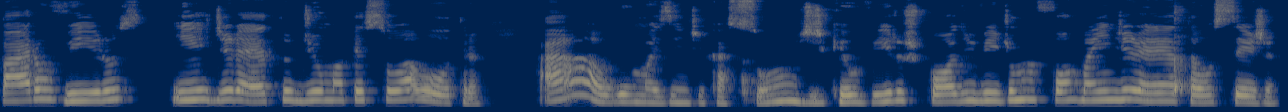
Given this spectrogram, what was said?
para o vírus ir direto de uma pessoa a outra. Há algumas indicações de que o vírus pode vir de uma forma indireta, ou seja,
